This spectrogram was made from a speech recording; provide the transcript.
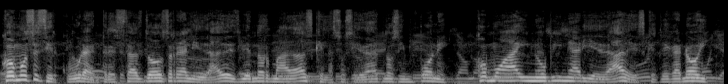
cómo se circula entre estas dos realidades bien normadas que la sociedad nos impone, cómo hay no binariedades que llegan hoy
